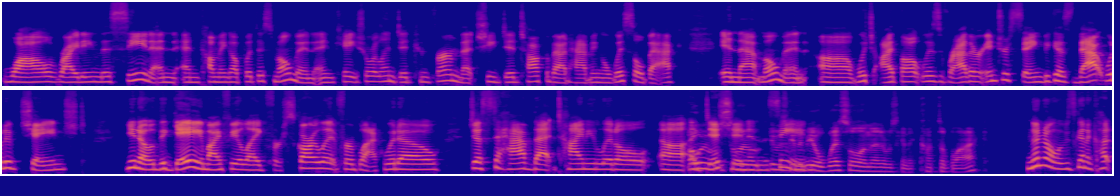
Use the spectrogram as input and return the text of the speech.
while writing this scene and and coming up with this moment and Cate Shortland did confirm that she did talk about having a whistle back in that moment uh, which i thought was rather interesting because that would have changed you know, the game, I feel like for Scarlett, for Black Widow, just to have that tiny little uh, oh, addition so in the it scene. It was going to be a whistle and then it was going to cut to black? No, no, it was going to cut.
